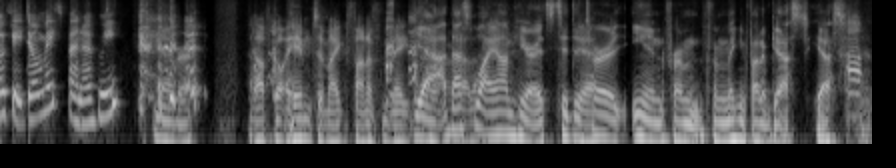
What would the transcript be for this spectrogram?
Okay, don't make fun of me. never I've got him to make fun of me. Yeah that's about why i'm here it's to deter ian from from making fun of guests yes Uh,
